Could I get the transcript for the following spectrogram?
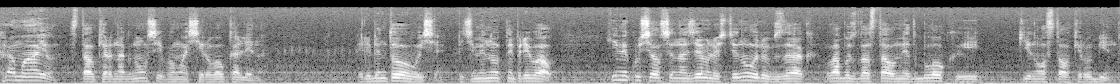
«Хромаю». Сталкер нагнулся и помассировал колено. «Перебинтовывайся. Пятиминутный привал». Химик уселся на землю, стянул рюкзак, Лабус достал медблок и кинул сталкеру бинт.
